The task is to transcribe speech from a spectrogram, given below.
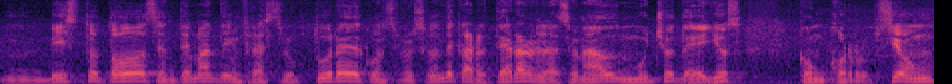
visto todos en temas de infraestructura y de construcción de carreteras relacionados, muchos de ellos con corrupción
